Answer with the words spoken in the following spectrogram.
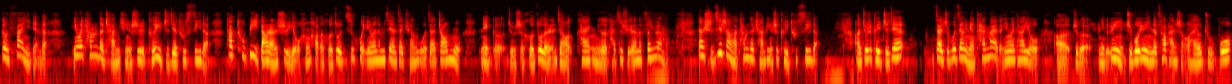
更泛一点的。因为他们的产品是可以直接 to C 的，他 to B 当然是有很好的合作机会，因为他们现在在全国在招募那个就是合作的人，叫开那个凯斯学院的分院嘛。但实际上啊，他们的产品是可以 to C 的，啊、就是可以直接在直播间里面开卖的，因为他有呃这个那个运营直播运营的操盘手，还有主播，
